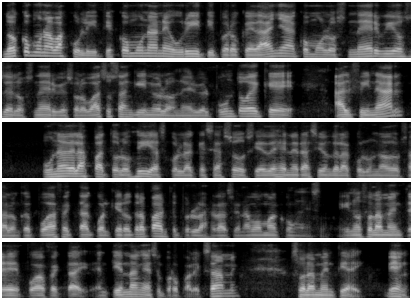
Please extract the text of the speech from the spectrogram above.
no es como una vasculitis, es como una neuritis, pero que daña como los nervios de los nervios o los vasos sanguíneos de los nervios. El punto es que al final, una de las patologías con las que se asocia es degeneración de la columna dorsal, aunque puede afectar cualquier otra parte, pero la relacionamos más con eso. Y no solamente puede afectar ahí. Entiendan eso, pero para el examen, solamente ahí. Bien.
